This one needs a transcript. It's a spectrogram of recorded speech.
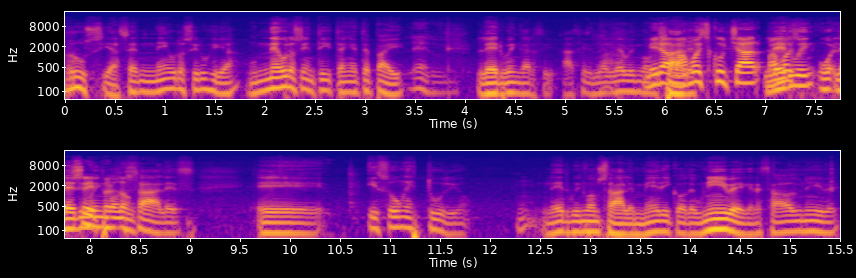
Rusia a hacer neurocirugía, un neurocientista en este país, Ledwin. Ledwin García. así, Le- Ledwin Mira, González. vamos a escuchar. Vamos, Ledwin, Sí. González eh, hizo un estudio. Ledwin González, médico de UNIBE, egresado de UNIBE,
